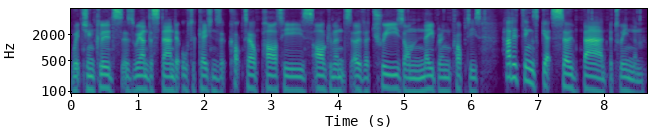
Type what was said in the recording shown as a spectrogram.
which includes, as we understand it, altercations at cocktail parties, arguments over trees on neighbouring properties. How did things get so bad between them?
